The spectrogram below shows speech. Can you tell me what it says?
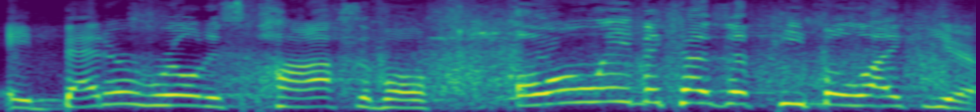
A better world is possible only because of people like you.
